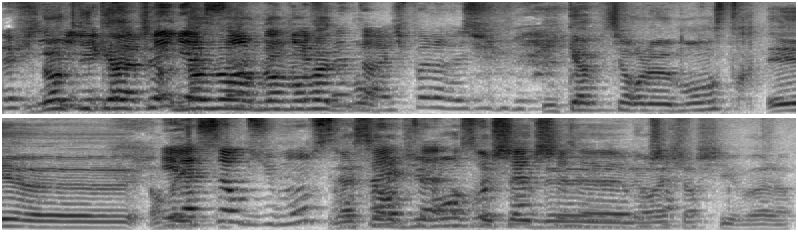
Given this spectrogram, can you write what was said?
Le film Donc, il il capture- non, non, non, et mais en fait, bon. pas à le résumer. il capture le monstre et. euh, en Et fait, la sœur du monstre, la en sœur fait, du monstre essaie recherche, de euh, le recherche- rechercher, voilà.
